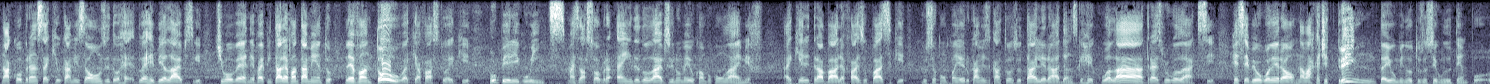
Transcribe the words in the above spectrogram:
na cobrança aqui o camisa 11 do, do RB Leipzig. Timo Werner vai pintar levantamento. Levantou, aqui afastou aqui o perigo Inks. Mas a sobra ainda do Leipzig no meio campo com o Leimer. Aqui ele trabalha, faz o passe aqui pro seu companheiro, camisa 14, o Tyler Adams, que recua lá atrás pro Golaxi. Recebeu o goleirão na marca de 31 minutos do segundo tempo.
